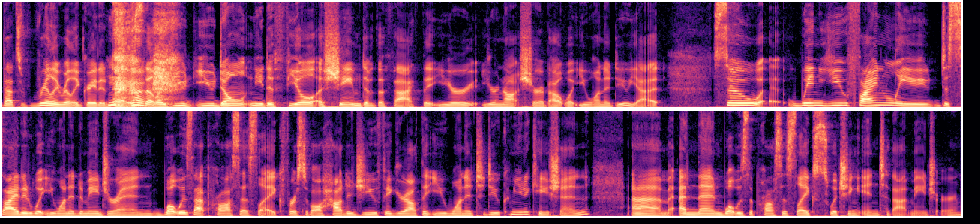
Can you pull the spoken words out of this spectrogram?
that's really really great advice that like you you don't need to feel ashamed of the fact that you're you're not sure about what you want to do yet. So, when you finally decided what you wanted to major in, what was that process like? First of all, how did you figure out that you wanted to do communication? Um, and then, what was the process like switching into that major?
